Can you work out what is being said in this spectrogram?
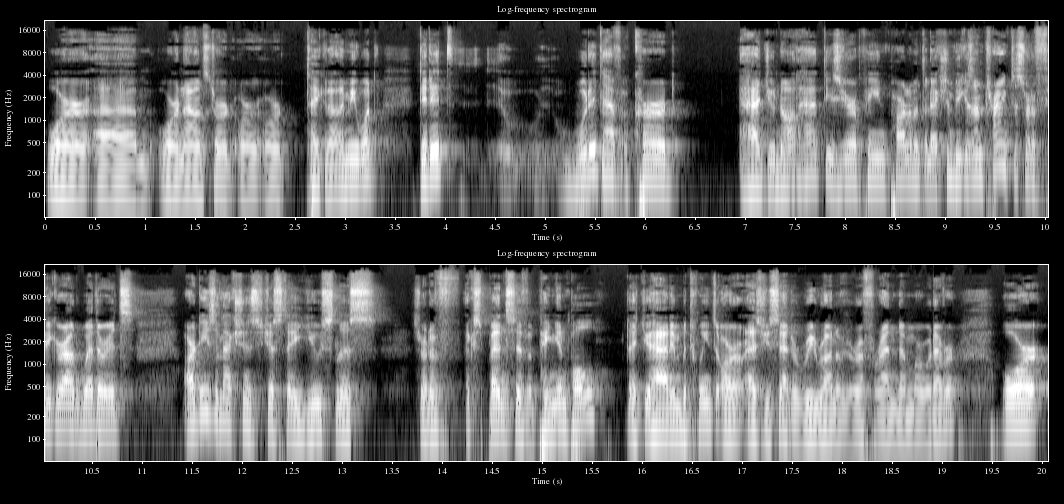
were um, were announced or, or, or taken out. I mean, what did it? Would it have occurred had you not had these European Parliament elections? Because I'm trying to sort of figure out whether it's are these elections just a useless sort of expensive opinion poll that you had in between, or as you said, a rerun of the referendum or whatever, or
